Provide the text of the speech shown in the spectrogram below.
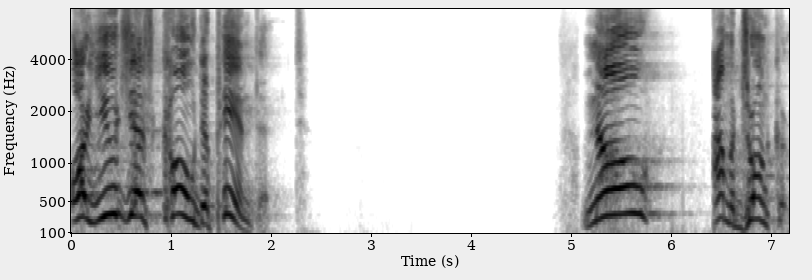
Are you just codependent? No, I'm a drunkard.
